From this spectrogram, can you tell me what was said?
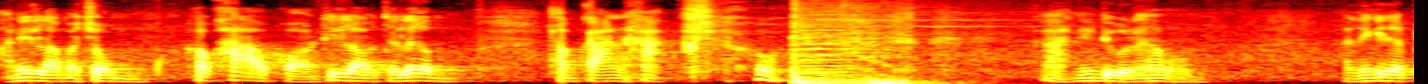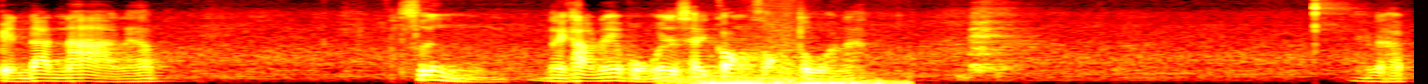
อันนี้เรามาชมคร่าวๆก่อนที่เราจะเริ่มทำการหักอ่านี่ดูนะครับผม อันนี้ก็จะเป็นด้านหน้านะครับ ซึ่งในคราวนี้ผมก็จะใช้กล้องสองตัวนะนี่นะครับ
